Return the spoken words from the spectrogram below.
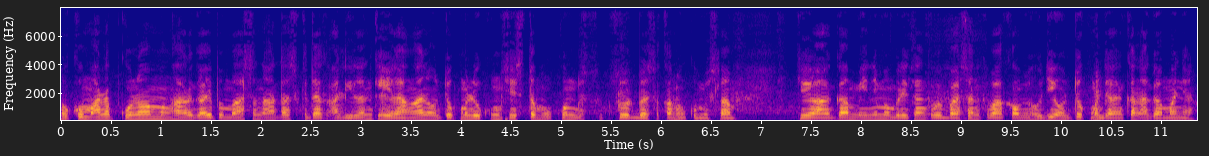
Hukum Arab kuno menghargai pembahasan atas ketidakadilan kehilangan untuk mendukung sistem hukum berdasarkan hukum Islam. Agam ini memberikan kebebasan kepada kaum Yahudi untuk menjalankan agamanya.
